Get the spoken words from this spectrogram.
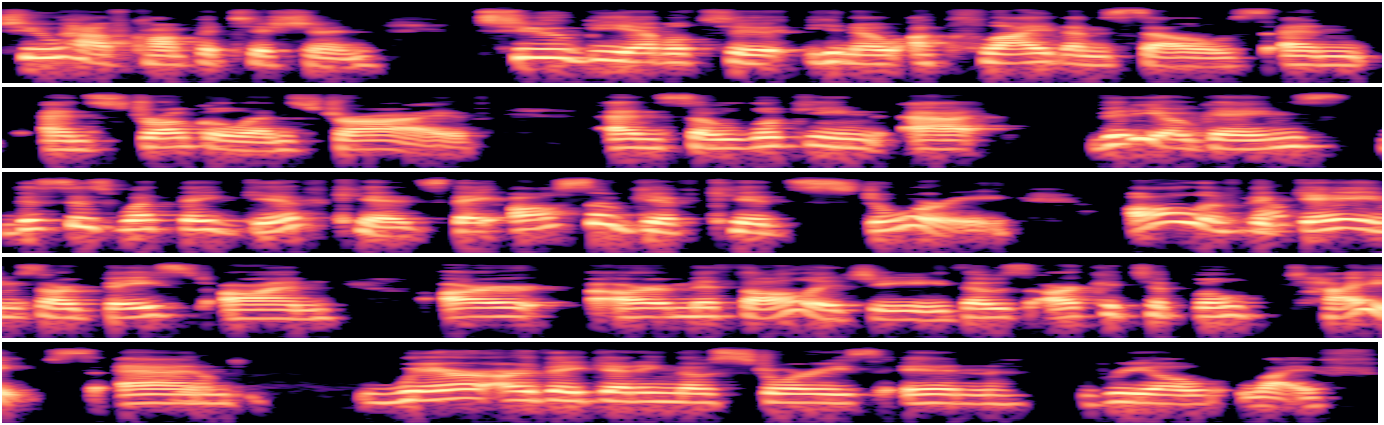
to have competition? to be able to you know apply themselves and and struggle and strive and so looking at video games this is what they give kids they also give kids story all of the yep. games are based on our our mythology those archetypal types and yep. where are they getting those stories in real life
